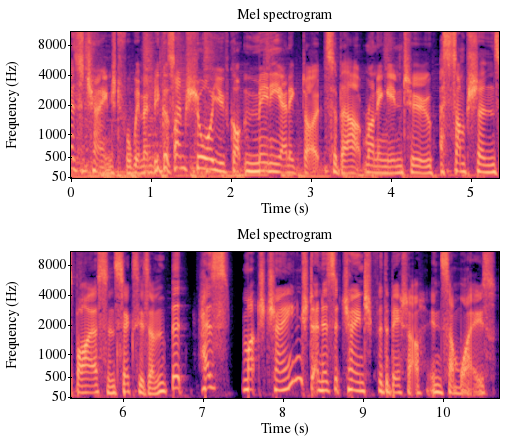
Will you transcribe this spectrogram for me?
Has changed for women? Because I'm sure you've got many anecdotes about running into assumptions, bias, and sexism, but has much changed? And has it changed for the better in some ways?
